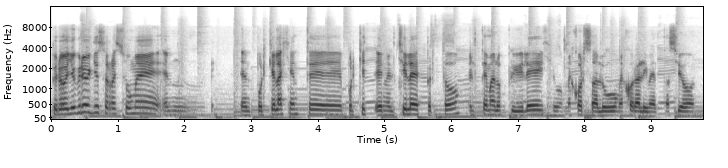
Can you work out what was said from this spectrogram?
Pero yo creo que se resume en por qué la gente, por qué en el Chile despertó el tema de los privilegios, mejor salud, mejor alimentación.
